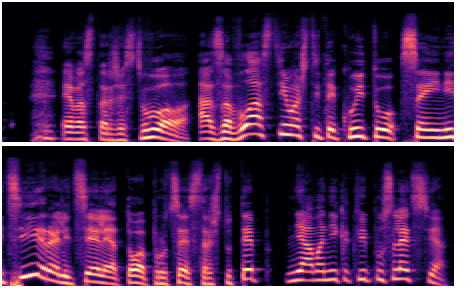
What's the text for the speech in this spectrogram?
е възтържествувала. А за власт имащите, които са инициирали целият този процес срещу теб, няма никакви последствия.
